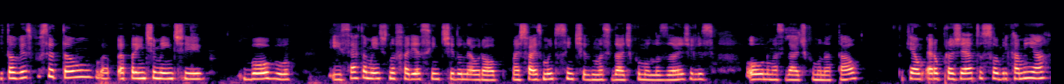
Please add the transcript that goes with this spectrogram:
e talvez por ser tão aparentemente bobo e certamente não faria sentido na Europa, mas faz muito sentido numa cidade como Los Angeles ou numa cidade como Natal, que é era o projeto sobre caminhar,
